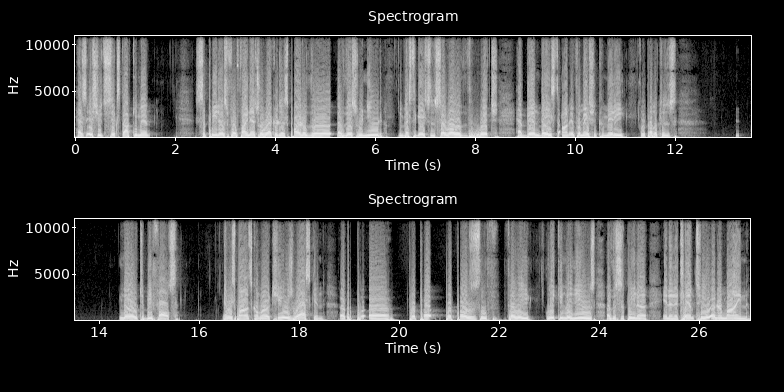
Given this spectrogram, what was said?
has issued six document subpoenas for financial records as part of the of this renewed investigation, several of which have been based on information committee Republicans know to be false. In response, Comer accused Raskin of uh, purposefully leaking the news of the subpoena in an attempt to undermine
